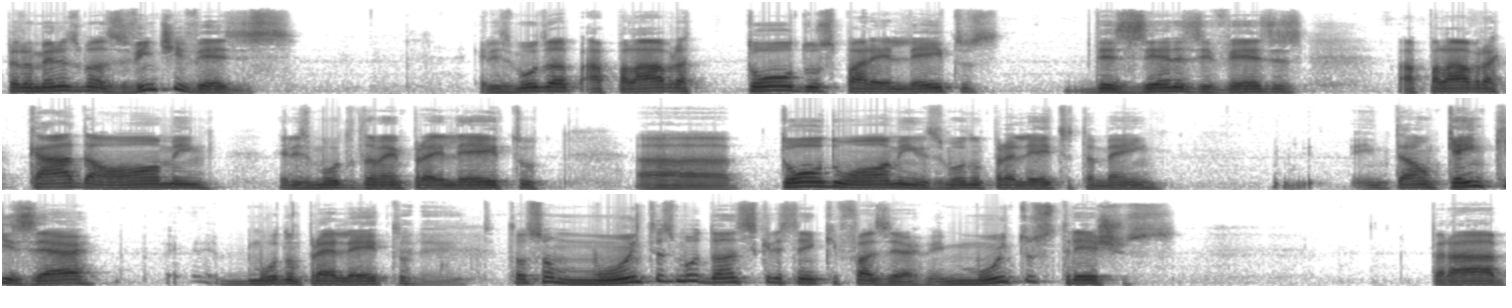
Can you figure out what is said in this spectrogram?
pelo menos umas 20 vezes. Eles mudam a palavra todos para eleitos dezenas de vezes. A palavra cada homem, eles mudam também para eleito. Uh, todo homem, eles mudam para eleito também. Então, quem quiser, mudam para eleito. eleito. Então, são muitas mudanças que eles têm que fazer, em muitos trechos, para,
